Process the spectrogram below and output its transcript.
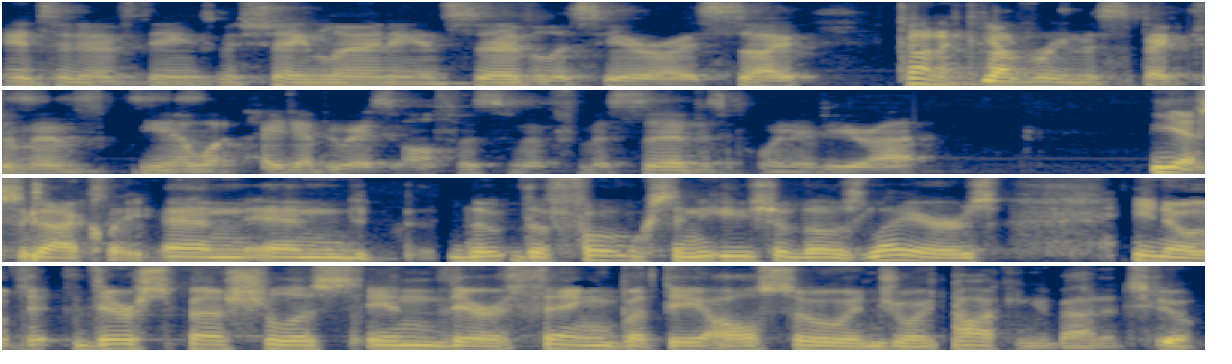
Internet of Things, machine learning, and serverless heroes. So kind of covering the spectrum of, you know, what AWS offers from a, from a service point of view, right? Yes, exactly. And and the the folks in each of those layers, you know, they're specialists in their thing, but they also enjoy talking about it too.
